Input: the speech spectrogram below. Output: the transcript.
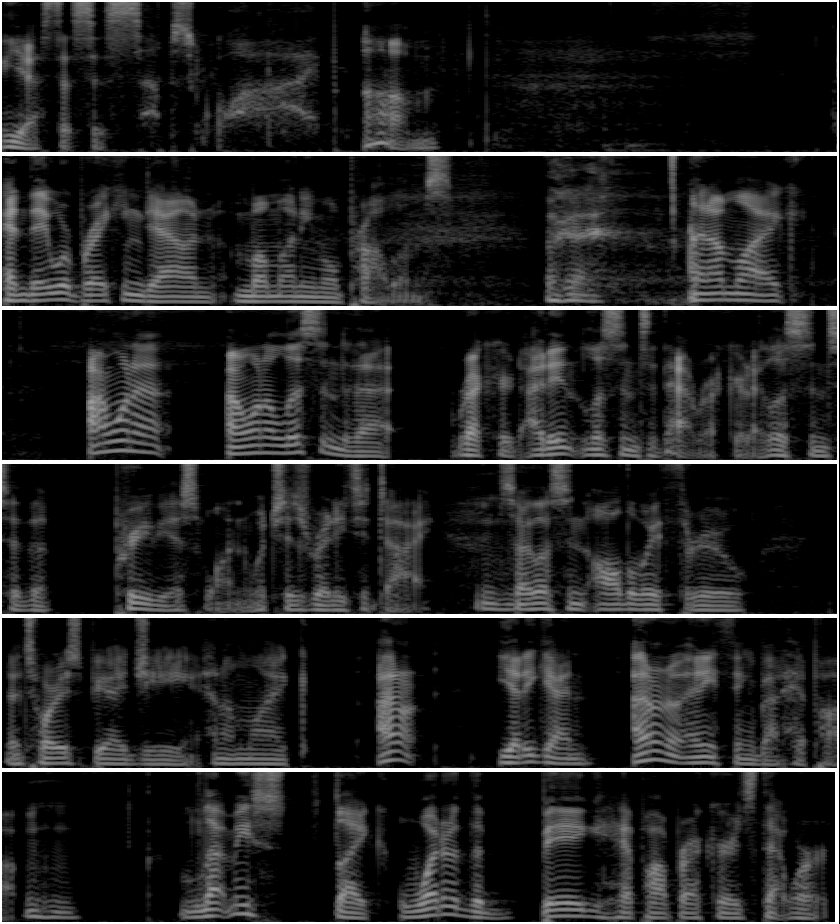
yes, that says subscribe. Um, and they were breaking down "Mo Money Mo Problems." Okay. and I'm like, I want to, I want to listen to that record. I didn't listen to that record. I listened to the previous one, which is Ready to Die. So mm-hmm. I listened all the way through Notorious B.I.G. and I'm like, I don't. Yet again, I don't know anything about hip hop. Mm-hmm. Let me like, what are the big hip hop records that were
